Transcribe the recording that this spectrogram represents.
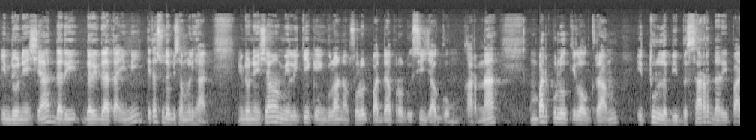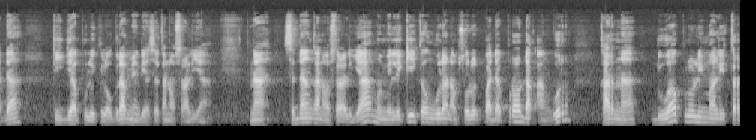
Indonesia dari dari data ini kita sudah bisa melihat Indonesia memiliki keunggulan absolut pada produksi jagung karena 40 kg itu lebih besar daripada 30 kg yang dihasilkan Australia. Nah, sedangkan Australia memiliki keunggulan absolut pada produk anggur karena 25 liter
